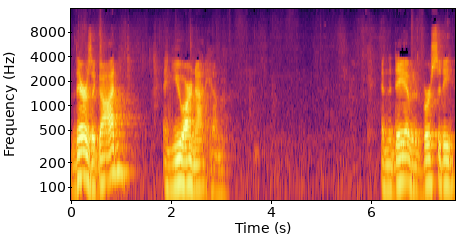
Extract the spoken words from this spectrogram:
There is a God, and you are not Him. In the day of adversity,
